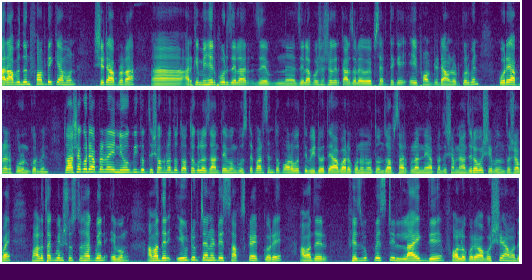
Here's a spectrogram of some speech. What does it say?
আর আবেদন ফর্মটি কেমন? সেটা আপনারা আর কি মেহেরপুর জেলার যে জেলা প্রশাসকের কার্যালয় ওয়েবসাইট থেকে এই ফর্মটি ডাউনলোড করবেন, করে আপনারা পূরণ করবেন। তো আশা করি আপনারা এই নিয়োগ বিজ্ঞপ্তি সংক্রান্ত তথ্যগুলো জানতে এবং বুঝতে পারছেন। তো পরবর্তী ভিডিওতে আবারও কোনো নতুন জব সার্কুলার নিয়ে আপনাদের সামনে হাজির হব। সে পর্যন্ত সবাই ভালো থাকবেন, সুস্থ থাকবেন এবং আমাদের ইউটিউব চ্যানেলটি সাবস্ক্রাইব করে আমাদের ফেসবুক পেজটি লাইক দিয়ে ফলো করে অবশ্যই আমাদের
